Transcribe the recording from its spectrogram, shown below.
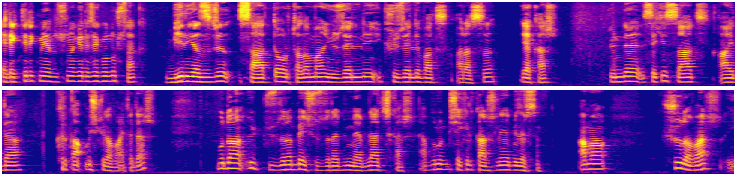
Elektrik mevzusuna gelecek olursak bir yazıcı saatte ortalama 150-250 watt arası yakar. Günde 8 saat ayda 40-60 kW eder. Bu da 300 lira 500 lira bir meblağ çıkar. Ya bunu bir şekilde karşılayabilirsin. Ama şu da var. E,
